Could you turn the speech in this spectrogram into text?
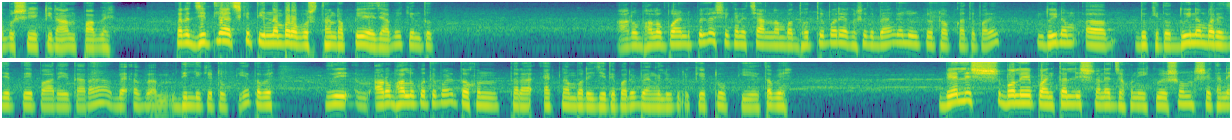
অবশ্যই একটি রান পাবে। তারা জিতলে আজকে তিন নম্বর অবস্থানটা পেয়ে যাবে, কিন্তু আরও ভালো পয়েন্ট পেলে সেখানে চার নম্বর ধরতে পারে, একই সাথে ব্যাঙ্গালুরুকেও টপকাতে পারে। দুই নম্বর দুঃখিত, দুই নম্বরে যেতে পারে তারা দিল্লিকে টপকিয়ে। তবে যদি আরও ভালো করতে পারে, তখন তারা এক নম্বরে যেতে পারে, ব্যাঙ্গালুরুকে টপকিয়ে। তবে বিয়াল্লিশ বলে পঁয়তাল্লিশ রানের যখন ইকুয়েশন সেখানে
